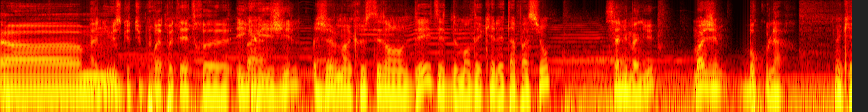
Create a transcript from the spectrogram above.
Euh, Manu, est-ce que tu pourrais peut-être euh, aiguiller Ouais. Gilles? Je vais m'incruster dans le date et te demander quelle est ta passion. Salut Manu. Moi j'aime beaucoup l'art. Ok.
